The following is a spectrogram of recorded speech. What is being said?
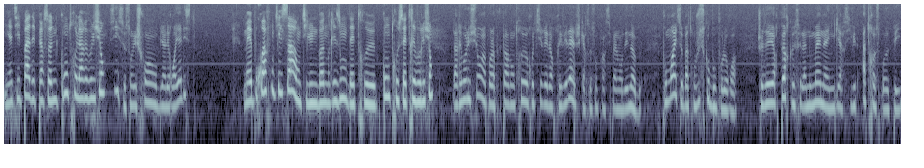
N'y a-t-il pas des personnes contre la révolution? Si, ce sont les chouans ou bien les royalistes. Mais pourquoi font-ils ça Ont-ils une bonne raison d'être euh, contre cette révolution La révolution a pour la plupart d'entre eux retiré leurs privilèges, car ce sont principalement des nobles. Pour moi, ils se battront jusqu'au bout pour le roi. J'ai d'ailleurs peur que cela nous mène à une guerre civile atroce pour notre pays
